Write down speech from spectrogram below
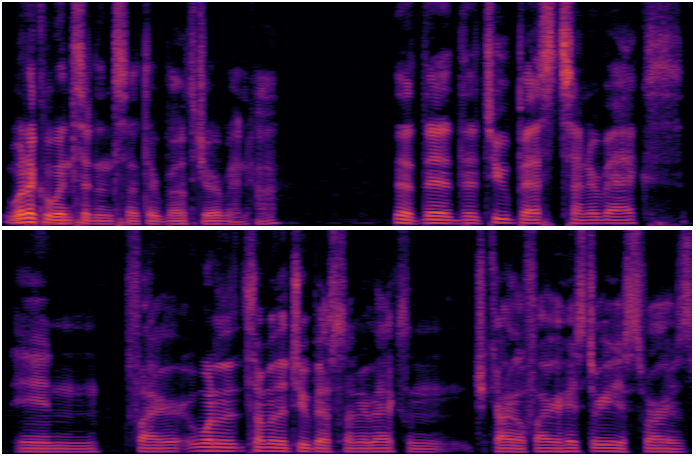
What a coincidence that they're both German, huh? The the the two best center backs in fire. One of the, some of the two best center backs in Chicago Fire history, as far as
